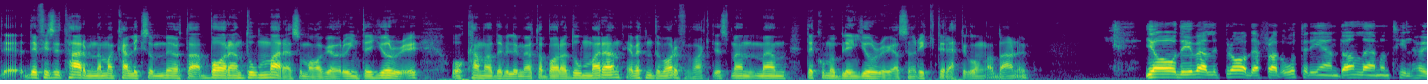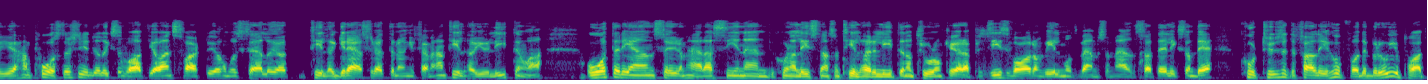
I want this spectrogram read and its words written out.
det, det, finns ett term när man kan liksom möta bara en domare som avgör och inte jury. Och han hade velat möta bara domaren, jag vet inte varför faktiskt, men, men det kommer att bli en jury, alltså en riktig rättegång av det här nu. Ja, det är väldigt bra därför att återigen, Don Lemon tillhör ju, han påstår sig ju liksom att jag är en svart och jag är homosexuell och jag tillhör gräsrötterna ungefär, men han tillhör ju eliten va. Och återigen så är de här CNN-journalisterna som tillhör eliten de tror de kan göra precis vad de vill mot vem som helst. Så att det är liksom det korthuset det faller ihop va. Det beror ju på att,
